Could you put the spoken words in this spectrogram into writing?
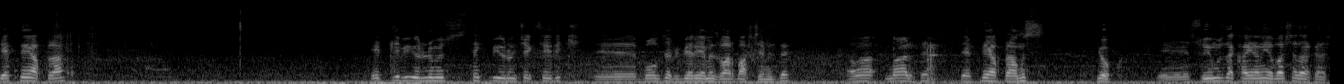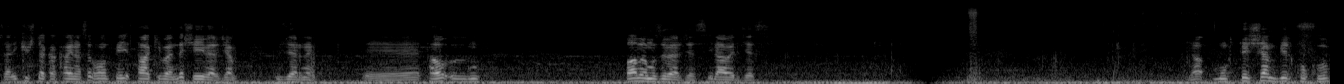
defne yaprağı etli bir ürünümüz, tek bir ürün çekseydik eee, bolca biberiyemiz var bahçemizde. Ama maalesef defne yaprağımız yok. Eee suyumuz da kaynamaya başladı arkadaşlar. 2-3 dakika kaynasın. Onu takiben de şeyi vereceğim üzerine. Tav- balığımızı vereceğiz, ilave edeceğiz. Ya muhteşem bir koku.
